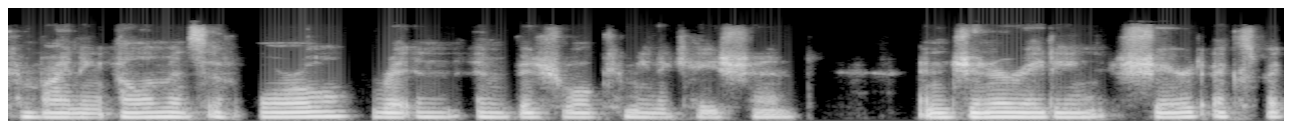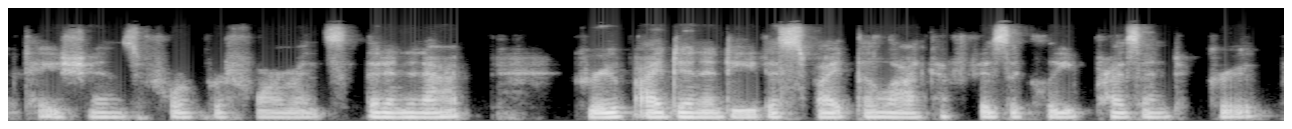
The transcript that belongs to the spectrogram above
combining elements of oral, written, and visual communication, and generating shared expectations for performance that enact group identity despite the lack of physically present group.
